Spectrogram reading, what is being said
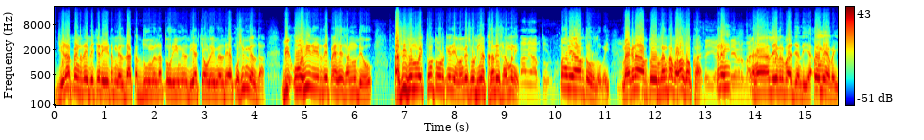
ਜਿਹੜਾ ਪਿੰਡ ਦੇ ਵਿੱਚ ਰੇਟ ਮਿਲਦਾ ਕੱਦੂ ਮਿਲਦਾ ਤੋਰੀ ਮਿਲਦੀ ਆ ਚੌਲੇ ਮਿਲਦੇ ਆ ਕੁਝ ਵੀ ਮਿਲਦਾ ਵੀ ਉਹੀ ਰੇਟ ਦੇ ਪੈਸੇ ਸਾਨੂੰ ਦਿਓ ਅਸੀਂ ਤੁਹਾਨੂੰ ਇੱਥੋਂ ਤੋੜ ਕੇ ਦੇਵਾਂਗੇ ਤੁਹਾਡੀਆਂ ਅੱਖਾਂ ਦੇ ਸਾਹਮਣੇ। ਭਾਵੇਂ ਆਪ ਤੋੜ ਦੋ। ਭਾਵੇਂ ਆਪ ਤੋੜ ਲਓ ਬਾਈ। ਮੈਂ ਕਹਿੰਦਾ ਆਪ ਤੋੜ ਲੈਣ ਤਾਂ ਬੜਾ ਸੌਖਾ ਹੈ ਸਹੀ ਕਿ ਗੱਲ ਹੈ, ਨਹੀਂ labor ਹਾਂ ਲੇਬਰ ਵੱਜ ਜਾਂਦੀ ਆ ਉਵੇਂ ਆ ਬਾਈ।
